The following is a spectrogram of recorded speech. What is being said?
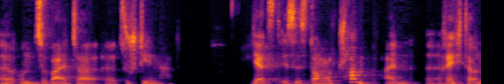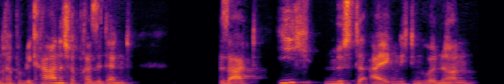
äh, und so weiter äh, zu stehen hat. Jetzt ist es Donald Trump, ein äh, rechter und republikanischer Präsident, der sagt, ich müsste eigentlich den Gouverneuren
